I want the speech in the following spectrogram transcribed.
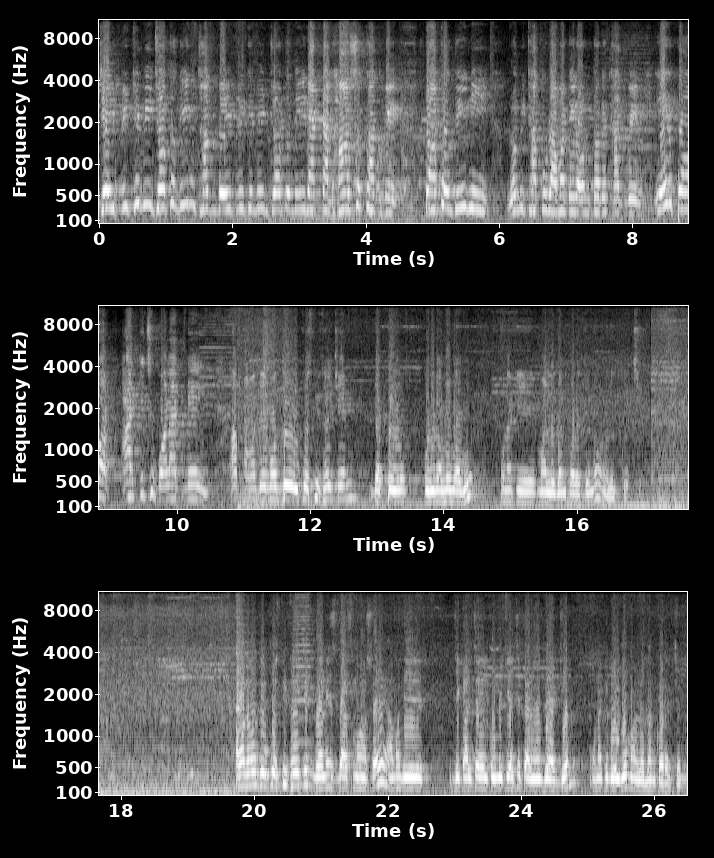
যে এই পৃথিবী যতদিন থাকবে, এই পৃথিবীর যতদিন একটা ঘাসও থাকবে, ততদিনই রবি ঠাকুর আমাদের অন্তরে থাকবেন। এরপর আর কিছু বলার নেই। আমাদের মধ্যে উপস্থিত হয়েছেন ডক্টর বাবু। ওনাকে মাল্যদান করার জন্য অনুরোধ করছি। আমাদের মধ্যে উপস্থিত হয়েছেন গণেশ দাস মহাশয়। আমাদের যে কালচারাল কমিটি আছে, তার মধ্যে একজন। ওনাকে বলব মাল্যদান করার জন্য।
